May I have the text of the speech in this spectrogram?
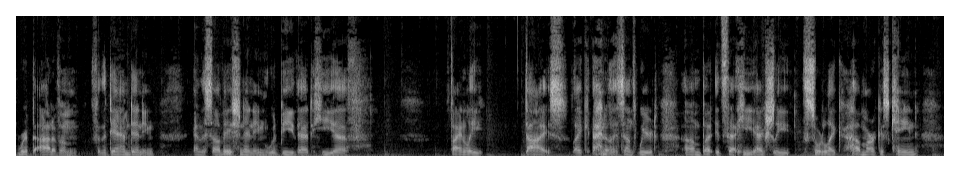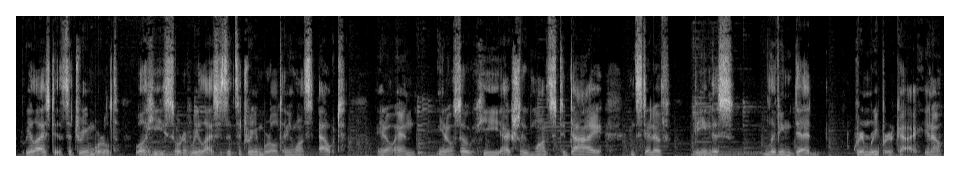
rip out of him for the damned ending, and the salvation ending would be that he uh, finally dies. Like I know that sounds weird, um, but it's that he actually sort of like how Marcus Kane realized it's a dream world. Well, he sort of realizes it's a dream world and he wants out. You know, and you know, so he actually wants to die instead of being this living dead Grim Reaper guy. You know,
